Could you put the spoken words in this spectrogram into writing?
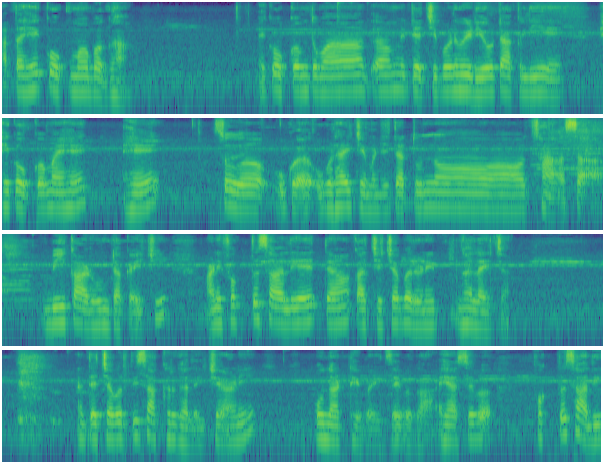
आता हे कोकम बघा. हे कोकम तुम्हाला मी त्याची पण व्हिडिओ टाकली आहे हे कोकम आहे हे सो उघ उघडायचे. म्हणजे त्यातून सा सा बी काढून टाकायची आणि फक्त साली आहेत त्या काचेच्या बरणीत घालायच्या. आणि त्याच्यावरती साखर घालायची आणि उन्हात ठेवायचं आहे बघा. हे असे ब- फक्त साली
